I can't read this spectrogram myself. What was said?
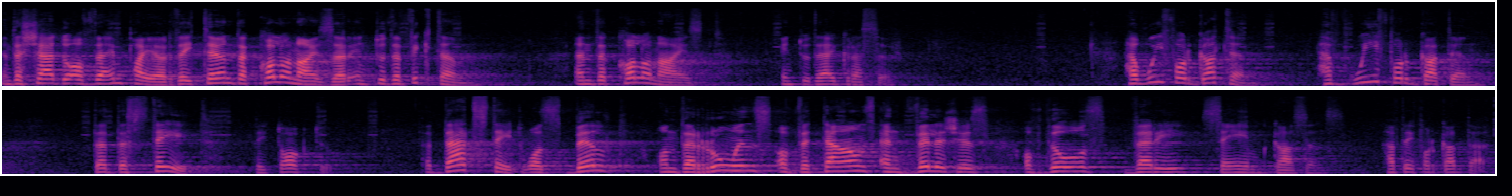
In the shadow of the empire, they turned the colonizer into the victim and the colonized into the aggressor. Have we forgotten? Have we forgotten that the state they talked to, that that state was built on the ruins of the towns and villages of those very same Gazans? Have they forgot that?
